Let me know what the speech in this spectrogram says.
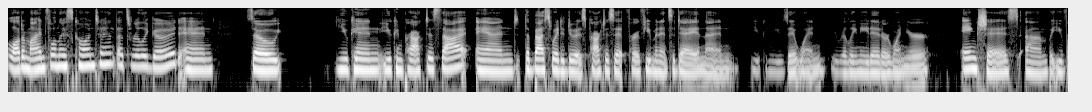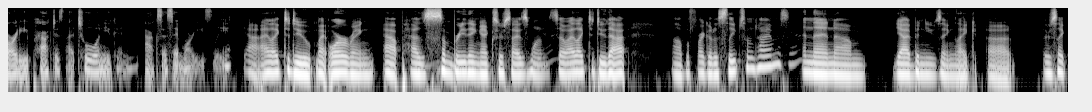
a lot of mindfulness content that's really good. And so you can you can practice that and the best way to do it is practice it for a few minutes a day and then you can use it when you really need it or when you're anxious um, but you've already practiced that tool and you can access it more easily Yeah, I like to do my Oura Ring app has some breathing exercise ones, so I like to do that uh, before I go to sleep sometimes. Yeah. And then, um, yeah, I've been using like uh, there's like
